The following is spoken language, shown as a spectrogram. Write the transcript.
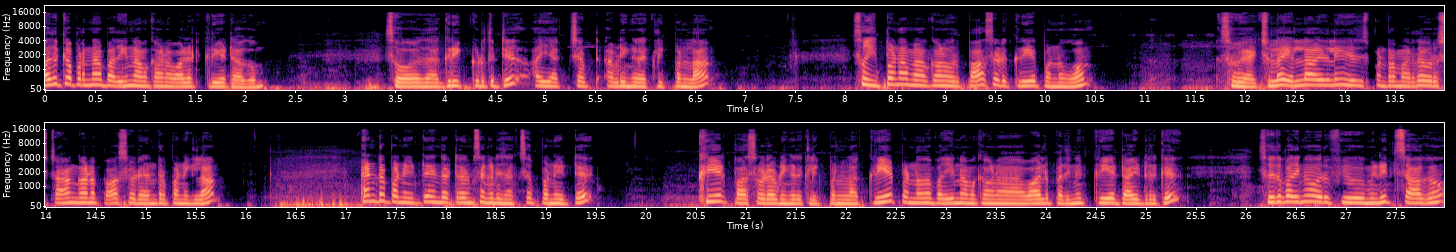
அதுக்கப்புறம் தான் பார்த்தீங்கன்னா நமக்கான வாலெட் க்ரியேட் ஆகும். ஸோ அதை அக்ரி கொடுத்துட்டு ஐ அக்செப்ட் அப்படிங்கிறத கிளிக் பண்ணலாம். ஸோ இப்போ நமக்கான ஒரு பாஸ்வேர்டு க்ரியேட் பண்ணுவோம். ஸோ ஆக்சுவலாக எல்லா இதுலேயும் யூஸ் பண்ணுற மாதிரி தான் ஒரு ஸ்ட்ராங்கான பாஸ்வேர்டு என்டர் பண்ணிக்கலாம். என்டர் பண்ணிவிட்டு இந்த டேர்ம்ஸ் அண்ட் கண்டிஷன் அக்செப்ட் பண்ணிவிட்டு க்ரியேட் பாஸ்வேர்டு அப்படிங்கிறத கிளிக் பண்ணலாம். க்ரியேட் பண்ணதும் பார்த்திங்கன்னா நமக்கான வாலெட் பார்த்திங்கன்னா க்ரியேட் ஆகிட்டுருக்கு ஸோ இது பார்த்திங்கன்னா ஒரு ஃபியூ மினிட்ஸ் ஆகும்.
